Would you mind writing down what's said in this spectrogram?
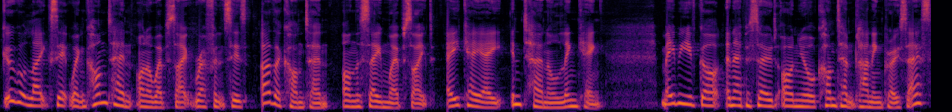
Google likes it when content on a website references other content on the same website, aka internal linking. Maybe you've got an episode on your content planning process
